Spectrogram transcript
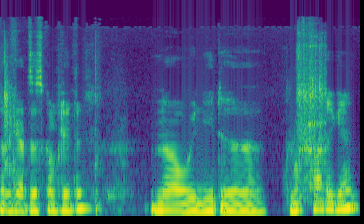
So we got this completed. Now we need a blue card again.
